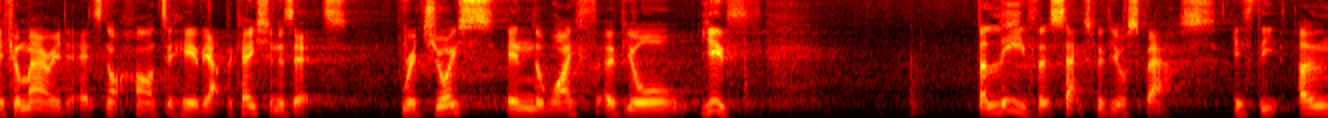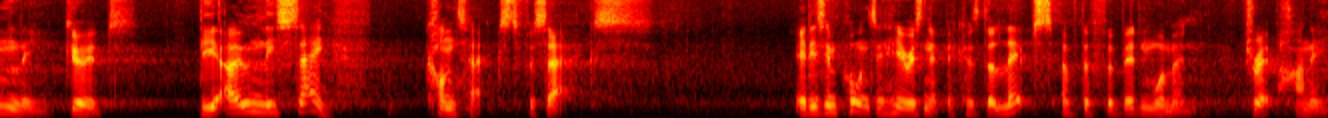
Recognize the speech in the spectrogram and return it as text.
If you're married, it's not hard to hear the application, is it? Rejoice in the wife of your youth. Believe that sex with your spouse is the only good, the only safe context for sex. It is important to hear, isn't it? Because the lips of the forbidden woman drip honey.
